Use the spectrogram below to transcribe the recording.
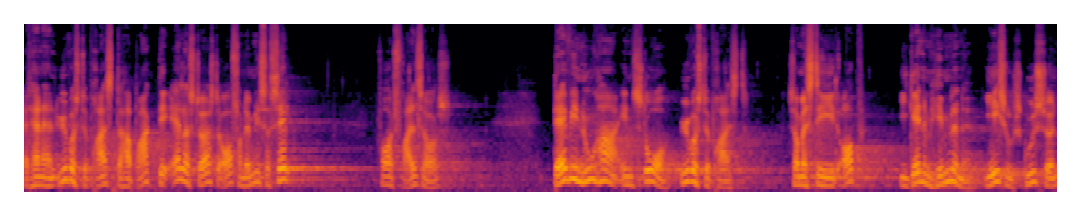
at han er en ypperste præst, der har bragt det allerstørste offer, nemlig sig selv, for at frelse os. Da vi nu har en stor ypperste præst, som er steget op igennem himlene, Jesus, Guds søn,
